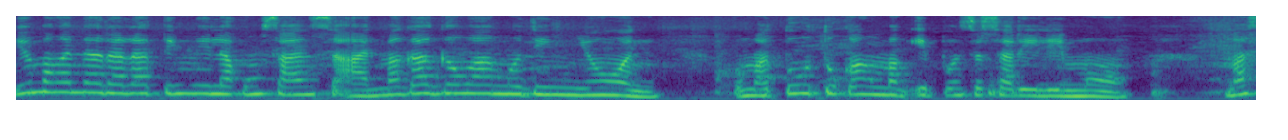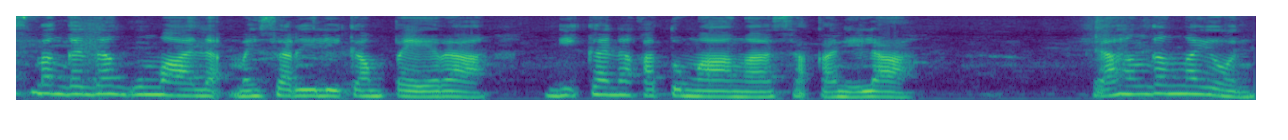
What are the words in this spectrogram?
Yung mga nararating nila kung saan-saan, magagawa mo din yun. Kung matuto kang mag-ipon sa sarili mo, mas maganda gumala, may sarili kang pera. Hindi ka nakatunganga sa kanila. Kaya hanggang ngayon,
